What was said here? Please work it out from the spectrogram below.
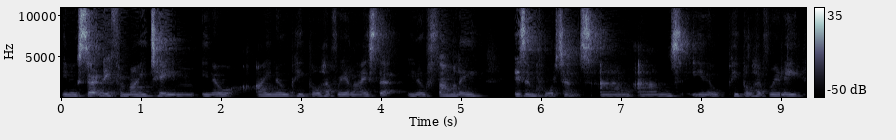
you know, certainly for my team, you know, I know people have realized that, you know, family is important. Um, and, you know, people have really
